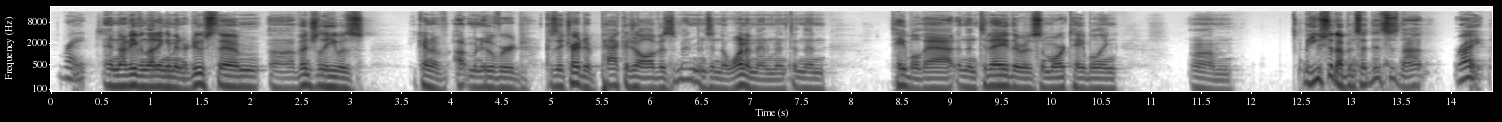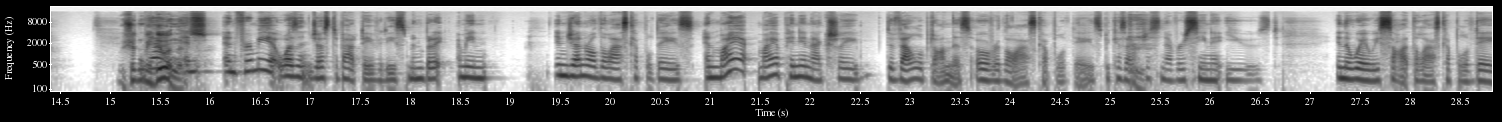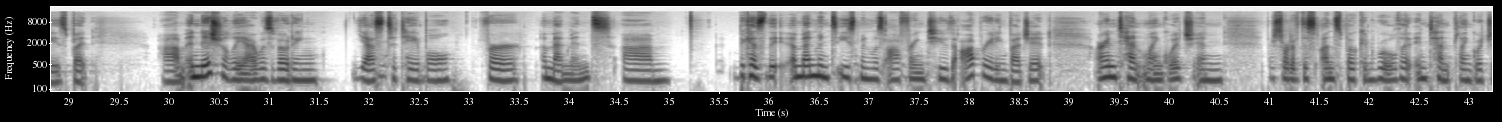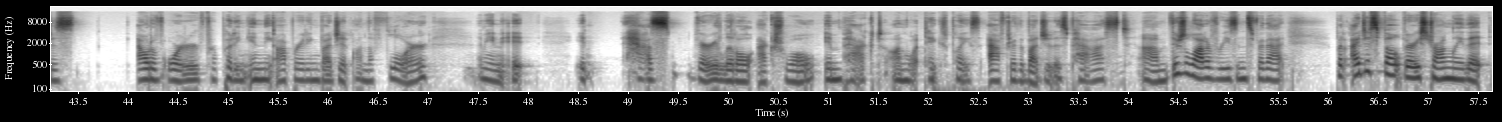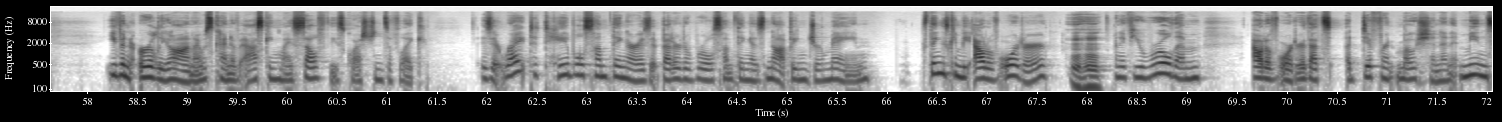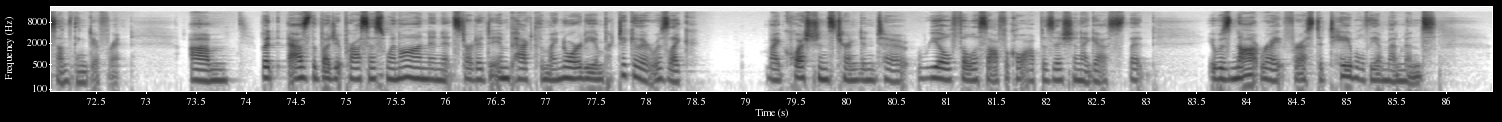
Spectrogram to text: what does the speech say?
right. and not even letting him introduce them. Uh, eventually, he was he kind of outmaneuvered because they tried to package all of his amendments into one amendment and then table that. And then today there was some more tabling. Um, but you stood up and said, "This is not right. We shouldn't be Yeah, doing and- this." And, for me, it wasn't just about David Eastman, but I, I mean, in general, the last couple of days, and my my opinion actually developed on this over the last couple of days because I've just never seen it used in the way we saw it the last couple of days. But um, initially, I was voting yes to table for amendments um, because the amendments Eastman was offering to the operating budget are intent language, and there's sort of this unspoken rule that intent language is out of order for putting in the operating budget on the floor. I mean, it has very little actual impact on what takes place after the budget is passed. Um, there's a lot of reasons for that, but I just felt very strongly that even early on, I was kind of asking myself these questions of like, is it right to table something or is it better to rule something as not being germane? Things can be out of order. hmm And if you rule them out of order, that's a different motion and it means something different. Um, but as the budget process went on and it started to impact the minority in particular, it was like my questions turned into real philosophical opposition, I guess, that it was not right for us to table the amendments.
